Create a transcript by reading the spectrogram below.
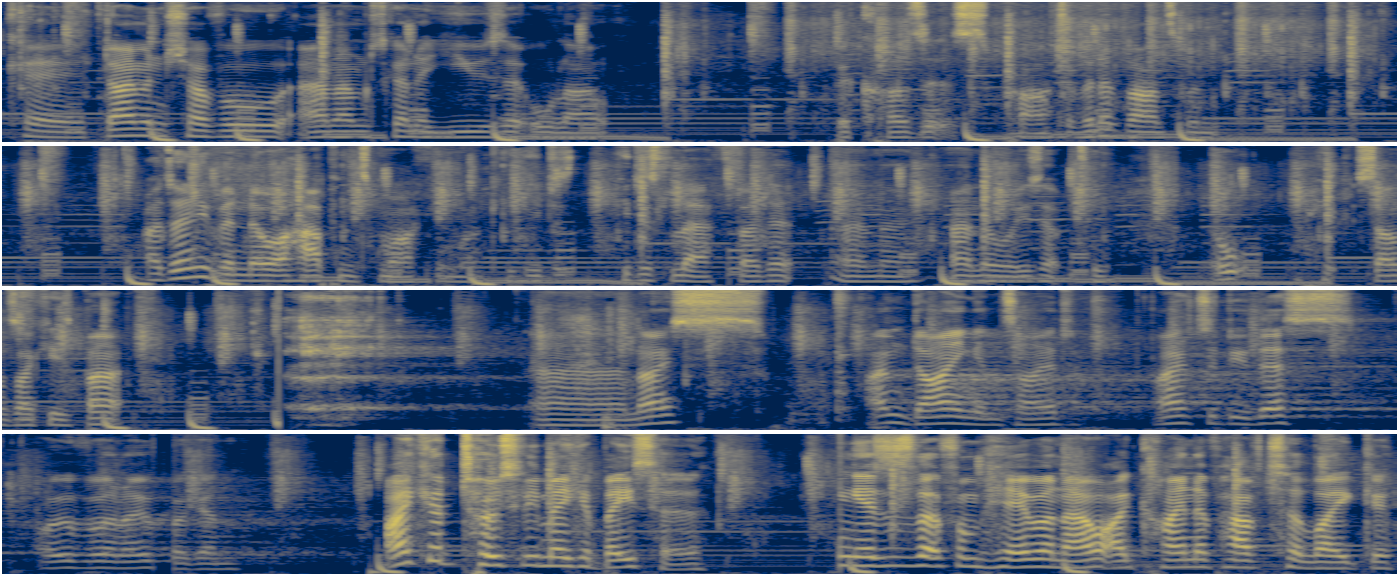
Okay, diamond shovel, and I'm just gonna use it all out. Because it's part of an advancement. I don't even know what happened to Marky Monkey. He just he just left. I don't I don't know. I don't know what he's up to. Oh, sounds like he's back. Uh, nice. I'm dying inside. I have to do this over and over again. I could totally make a base here. Thing is, is that from here on out, I kind of have to like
